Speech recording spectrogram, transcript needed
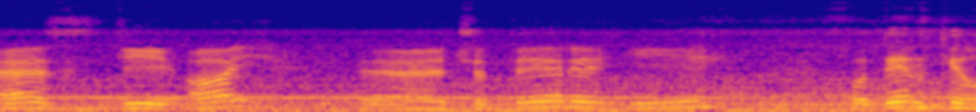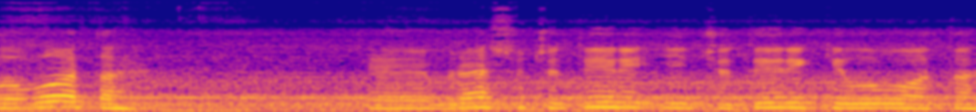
SDI е, 4 і 1 кВт. Брешу 4 і 4 кВт.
